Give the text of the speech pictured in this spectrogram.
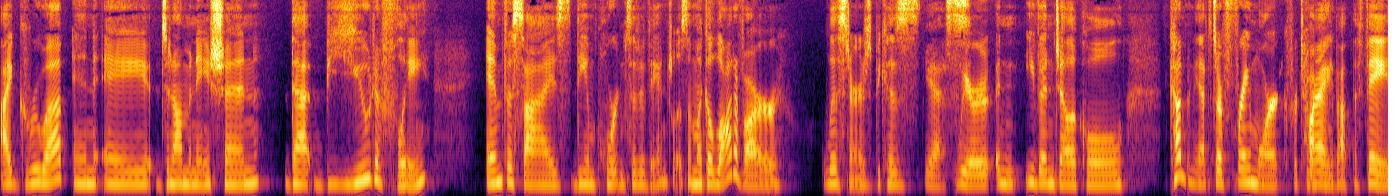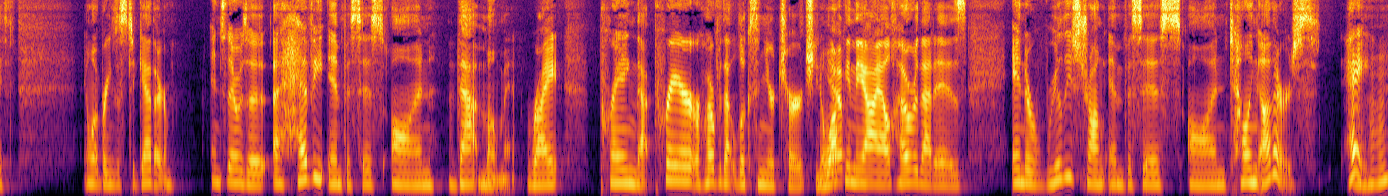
I grew up in a denomination that beautifully emphasized the importance of evangelism. Like a lot of our listeners, because Yes. we're an evangelical company. That's our framework for talking Right. about the faith and what brings us together. And so there was a, a heavy emphasis on that moment, right? Praying that prayer or however that looks in your church, you know, Yep. walking the aisle, however that is, and a really strong emphasis on telling others, hey, Mm-hmm.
